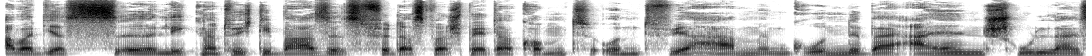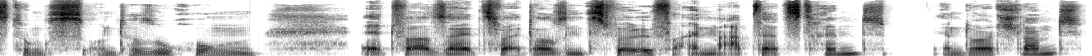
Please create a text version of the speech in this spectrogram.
Aber das äh, legt natürlich die Basis für das, was später kommt. Und wir im Grunde bei allen Schulleistungsuntersuchungen etwa seit 2012 einen Abwärtstrend in Deutschland.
